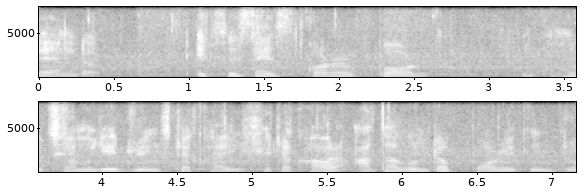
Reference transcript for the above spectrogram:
অ্যান্ড এক্সারসাইজ করার পর হচ্ছে আমি যে ড্রিঙ্কসটা খাই, সেটা খাওয়ার আধা ঘণ্টা পরে কিন্তু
